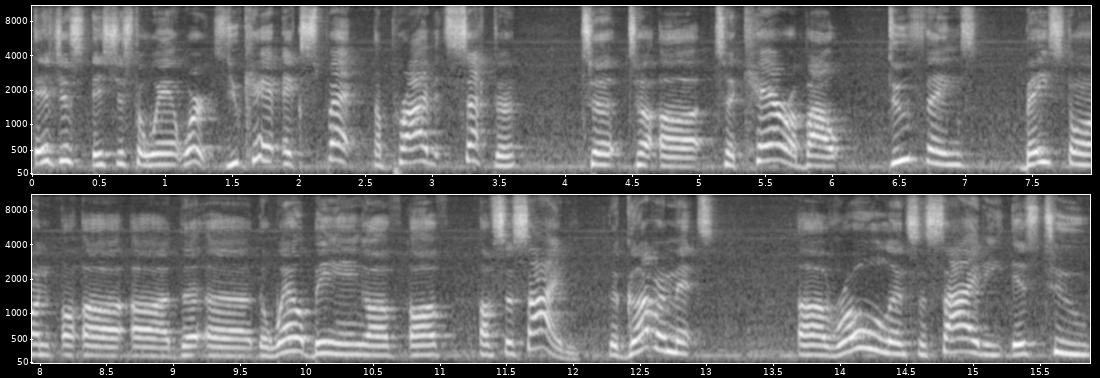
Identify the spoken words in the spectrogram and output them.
it's just it's just the way it works. You can't expect the private sector to to uh, to care about do things based on uh, uh, uh, the uh, the well being of, of of society. The government's uh, role in society is to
